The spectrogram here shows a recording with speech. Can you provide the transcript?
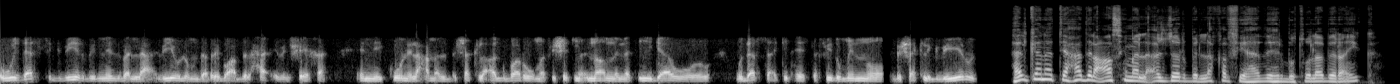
ودرس كبير بالنسبة للاعبيه ولمدربه عبد الحق بن شيخة إن يكون العمل بشكل أكبر وما فيش اطمئنان للنتيجة ودرس أكيد هيستفيدوا منه بشكل كبير. هل كان اتحاد العاصمة الأجدر باللقب في هذه البطولة برأيك؟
